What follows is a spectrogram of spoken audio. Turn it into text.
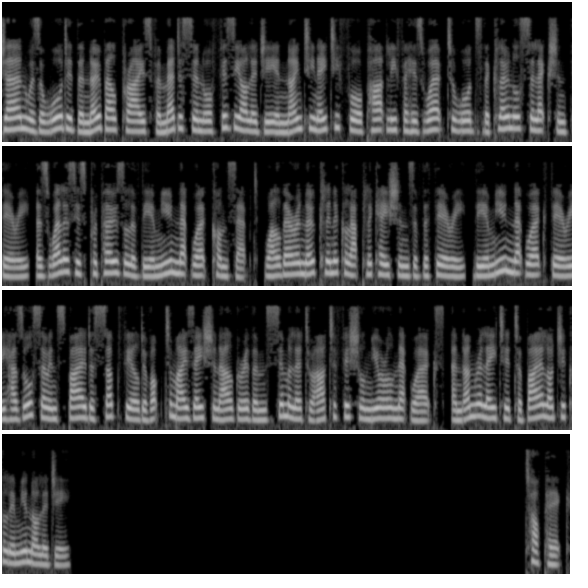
Jerne was awarded the Nobel Prize for Medicine or Physiology in 1984 partly for his work towards the clonal selection theory, as well as his proposal of the immune network concept. While there are no clinical applications of the theory, the immune network theory has also inspired a subfield of optimization algorithms similar to artificial neural networks, and unrelated to biological immunology. Topic.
